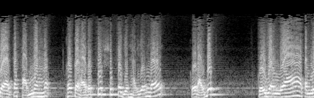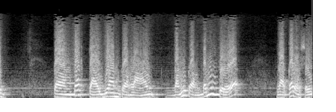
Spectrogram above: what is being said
cho các phạm nhân đó có cơ hội để tiếp xúc với những hạt giống mới của đạo đức của dân hóa tâm linh. Còn các trại giam còn lại vẫn còn đóng cửa và có một sự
